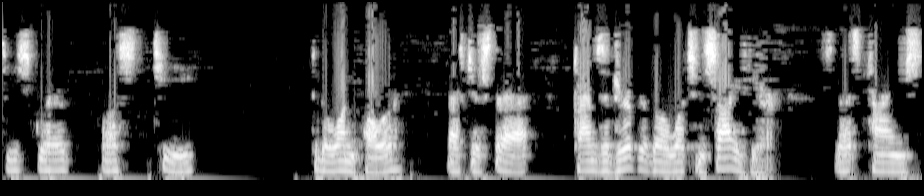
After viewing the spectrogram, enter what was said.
t squared plus t to the 1 power, that's just that, times the derivative of what's inside here. So that's times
